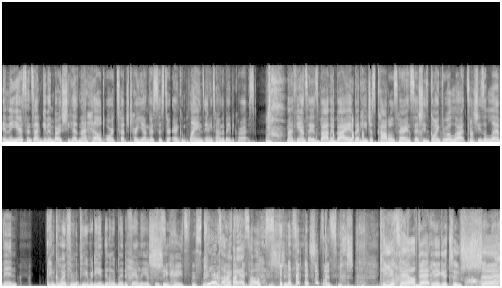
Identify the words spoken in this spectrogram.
In the years since I've given birth, she has not held or touched her younger sister and complains anytime the baby cries. My fiance is bothered by it, but he just coddles her and says she's going through a lot since she's 11 and going through puberty and dealing with blended family issues. She hates this nigga. Kids are Like, assholes. She's this- Can you tell that nigga to Oh shut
